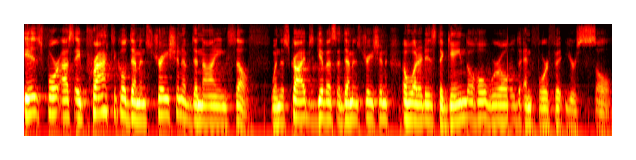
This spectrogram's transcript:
is for us a practical demonstration of denying self. When the scribes give us a demonstration of what it is to gain the whole world and forfeit your soul.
